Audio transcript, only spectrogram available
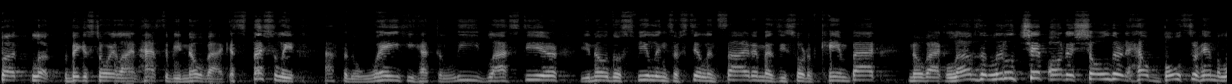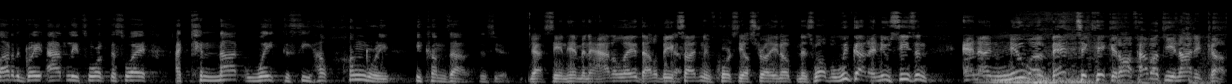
But look, the biggest storyline has to be Novak, especially after the way he had to leave last year. You know, those feelings are still inside him as he sort of came back. Novak loves a little chip on his shoulder to help bolster him. A lot of the great athletes work this way. I cannot wait to see how hungry he comes out this year. Yeah, seeing him in Adelaide, that'll be yeah. exciting. Of course, the Australian Open as well. But we've got a new season and a new event to kick it off. How about the United Cup?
